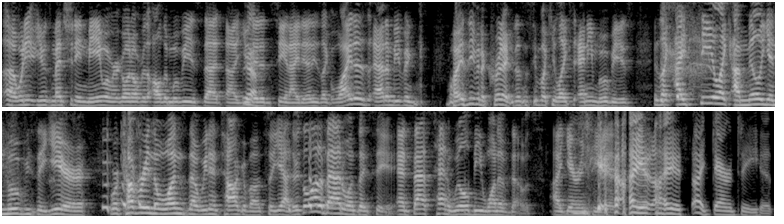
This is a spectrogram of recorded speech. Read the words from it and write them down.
uh, when he, he was mentioning me when we were going over the, all the movies that uh, you Yeah. didn't see and I did, he's like, why does Adam even, why is he even a critic? It doesn't seem like he likes any movies. He's like, I see like a million movies a year. We're covering the ones that we didn't talk about. So yeah, there's a lot of bad ones I see. And Fast 10 will be one of those. I guarantee it. I, I, I guarantee it.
